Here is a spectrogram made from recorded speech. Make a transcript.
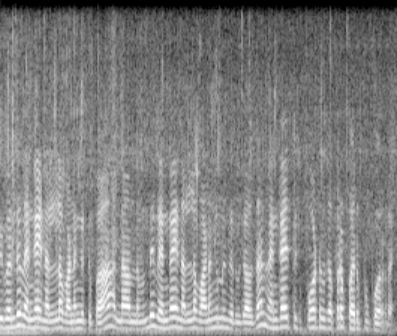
இது வந்து வெங்காயம் நல்லா வணங்கட்டுப்பா. நான் வந்து வெங்காயம் நல்லா வணங்கணுங்கிறதுக்காக தான் வெங்காயத்துக்கு போட்டதுக்கப்புறம் பருப்பு போடுறேன்.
